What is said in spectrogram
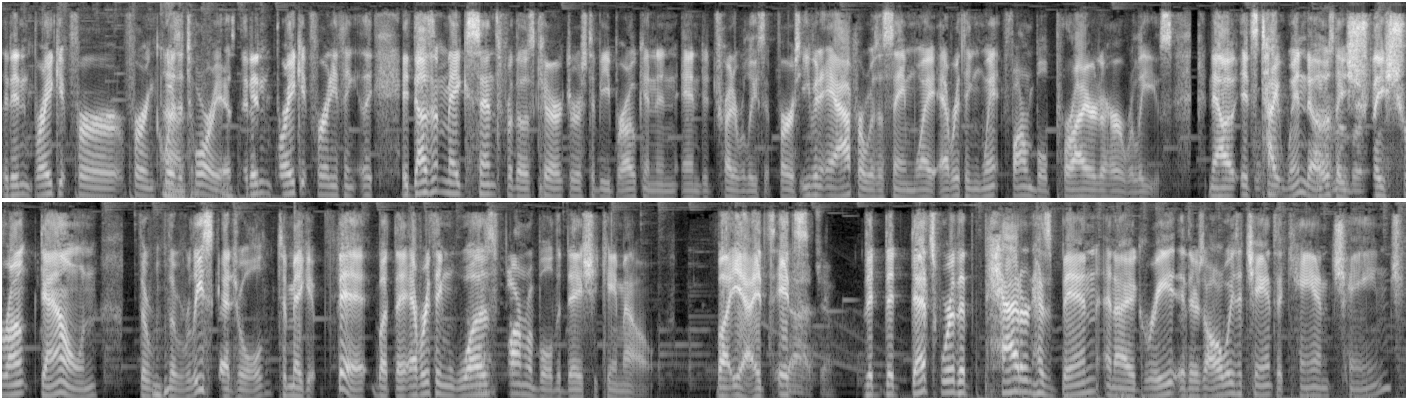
They didn't break it for for ah. Inquisitorius. They didn't break it for anything. It doesn't make sense for those characters to be broken and and to try to release it first. Even Aphra was the same way. Everything went farmable prior to her release. Now it's tight windows. They sh- they shrunk down. The, the release schedule to make it fit, but the, everything was farmable the day she came out. But yeah, it's it's Gotcha. that that that's where the pattern has been, and I agree. There's always a chance it can change,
